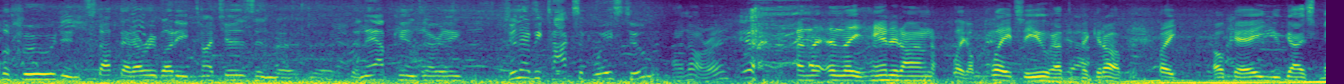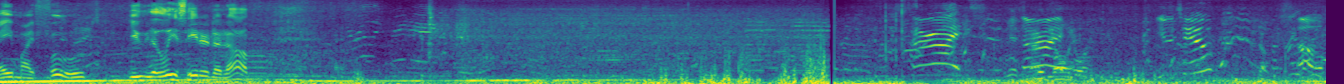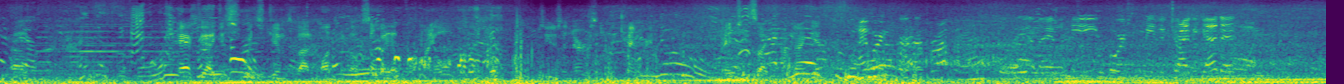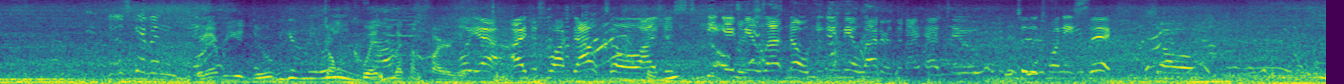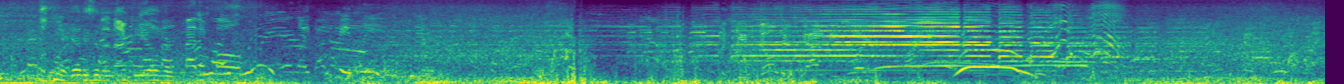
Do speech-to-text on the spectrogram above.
The food and stuff that everybody touches and the, the, the napkins and everything. Shouldn't that be toxic waste too? I know, right? Yeah. And they, and they hand it on like a plate, so you have to Yeah. pick it up. Like, okay, you guys made my food. You at least heated it up. All right. All right. You too? Oh, yeah. Actually, I just switched gyms about a month ago. Somebody at my old, she was a nurse in McHenry. And she's like, I'm not getting, I worked for her brother actually, and then he forced me to try to get it. He was given. whatever you do, don't quit, let them fire Well, yeah, I just walked out, so I just he gave me a let. No, he gave me a letter that I had to to the 26th. So Oh my god, he's gonna knock me over. medical, like unpaid leave. But you know there's gotta be lawyers. Hey, dog.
